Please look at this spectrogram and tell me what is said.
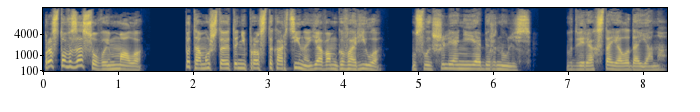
Простого засова им мало». «Потому что это не просто картина, я вам говорила», — Услышали они и обернулись. В дверях стояла Даяна.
